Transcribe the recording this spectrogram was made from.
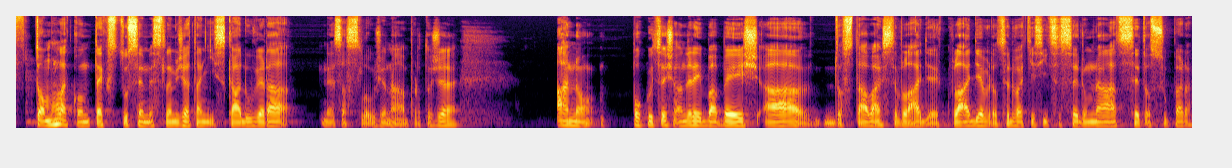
v tomhle kontextu si myslím, že ta nízká důvěra nezasloužená, protože ano, pokud jsi Andrej Babiš a dostáváš se vládě, k vládě v roce 2017, je to super.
